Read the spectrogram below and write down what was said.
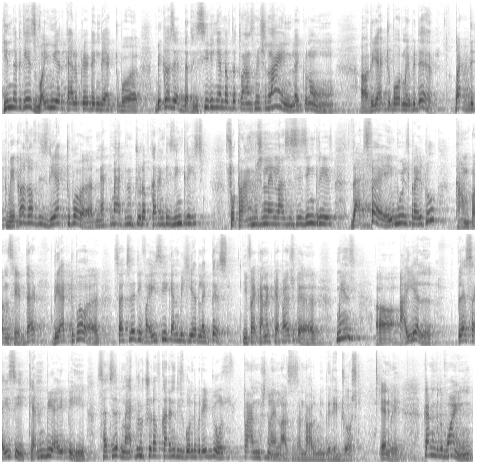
In that case, why we are calculating reactive power? Because at the receiving end of the transmission line, like you know, uh, reactive power may be there. But the, because of this reactive power, net magnitude of current is increased. So transmission line losses is increased. That's why we will try to compensate that reactive power such that if IC can be here like this, if I connect capacitor, means uh, IL plus IC can be IP such that magnitude of current is going to be reduced, transmission line losses and all will be reduced. Anyway, coming to the point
